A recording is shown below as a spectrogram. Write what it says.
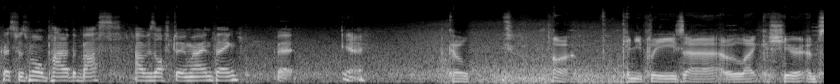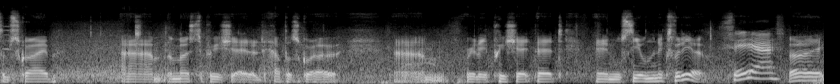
Chris was more part of the bus. I was off doing my own thing, but you know. Cool. Oh, can you please uh, like, share, and subscribe? Um, the most appreciated. Help us grow. Um, really appreciate that, and we'll see you on the next video. See ya. Bye.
